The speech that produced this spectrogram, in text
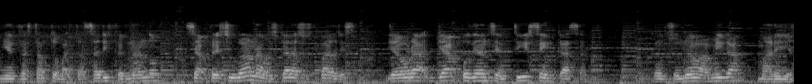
Mientras tanto, Baltasar y Fernando se apresuraron a buscar a sus padres y ahora ya podían sentirse en casa con su nueva amiga María.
